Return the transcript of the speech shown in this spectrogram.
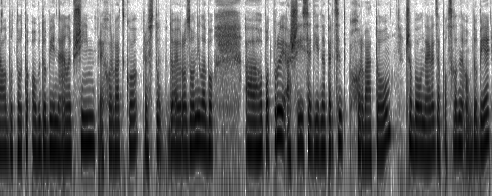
alebo toto obdobie najlepším pre Chorvátsko pre vstup do eurozóny, lebo ho podporuje až 61% Chorvátov, čo bolo najviac za posledné obdobie.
